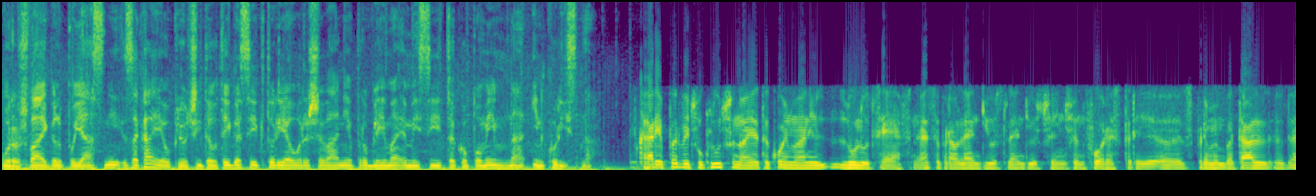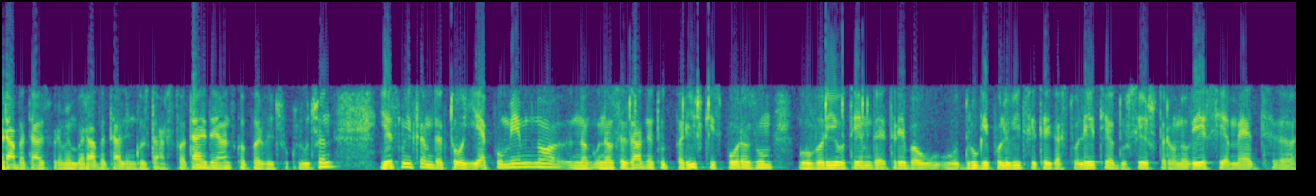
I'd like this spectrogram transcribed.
Urož Weigl pojasni, zakaj je vključitev tega sektorja v reševanje problema emisij tako pomembna in koristna. Kar je prvič vključeno, je tako imenovani LULUCF, ne, se pravi Land Use, Land Use Change and Forestry, eh, sprememba tal, raba tal, sprememba raba tal in gozdarstva. Ta je dejansko prvič vključen. Jaz mislim, da to je pomembno. Na, na vse zadnje tudi pariški sporazum govori o tem, da je treba v, v drugi polovici tega stoletja doseči ravnovesje med, eh,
